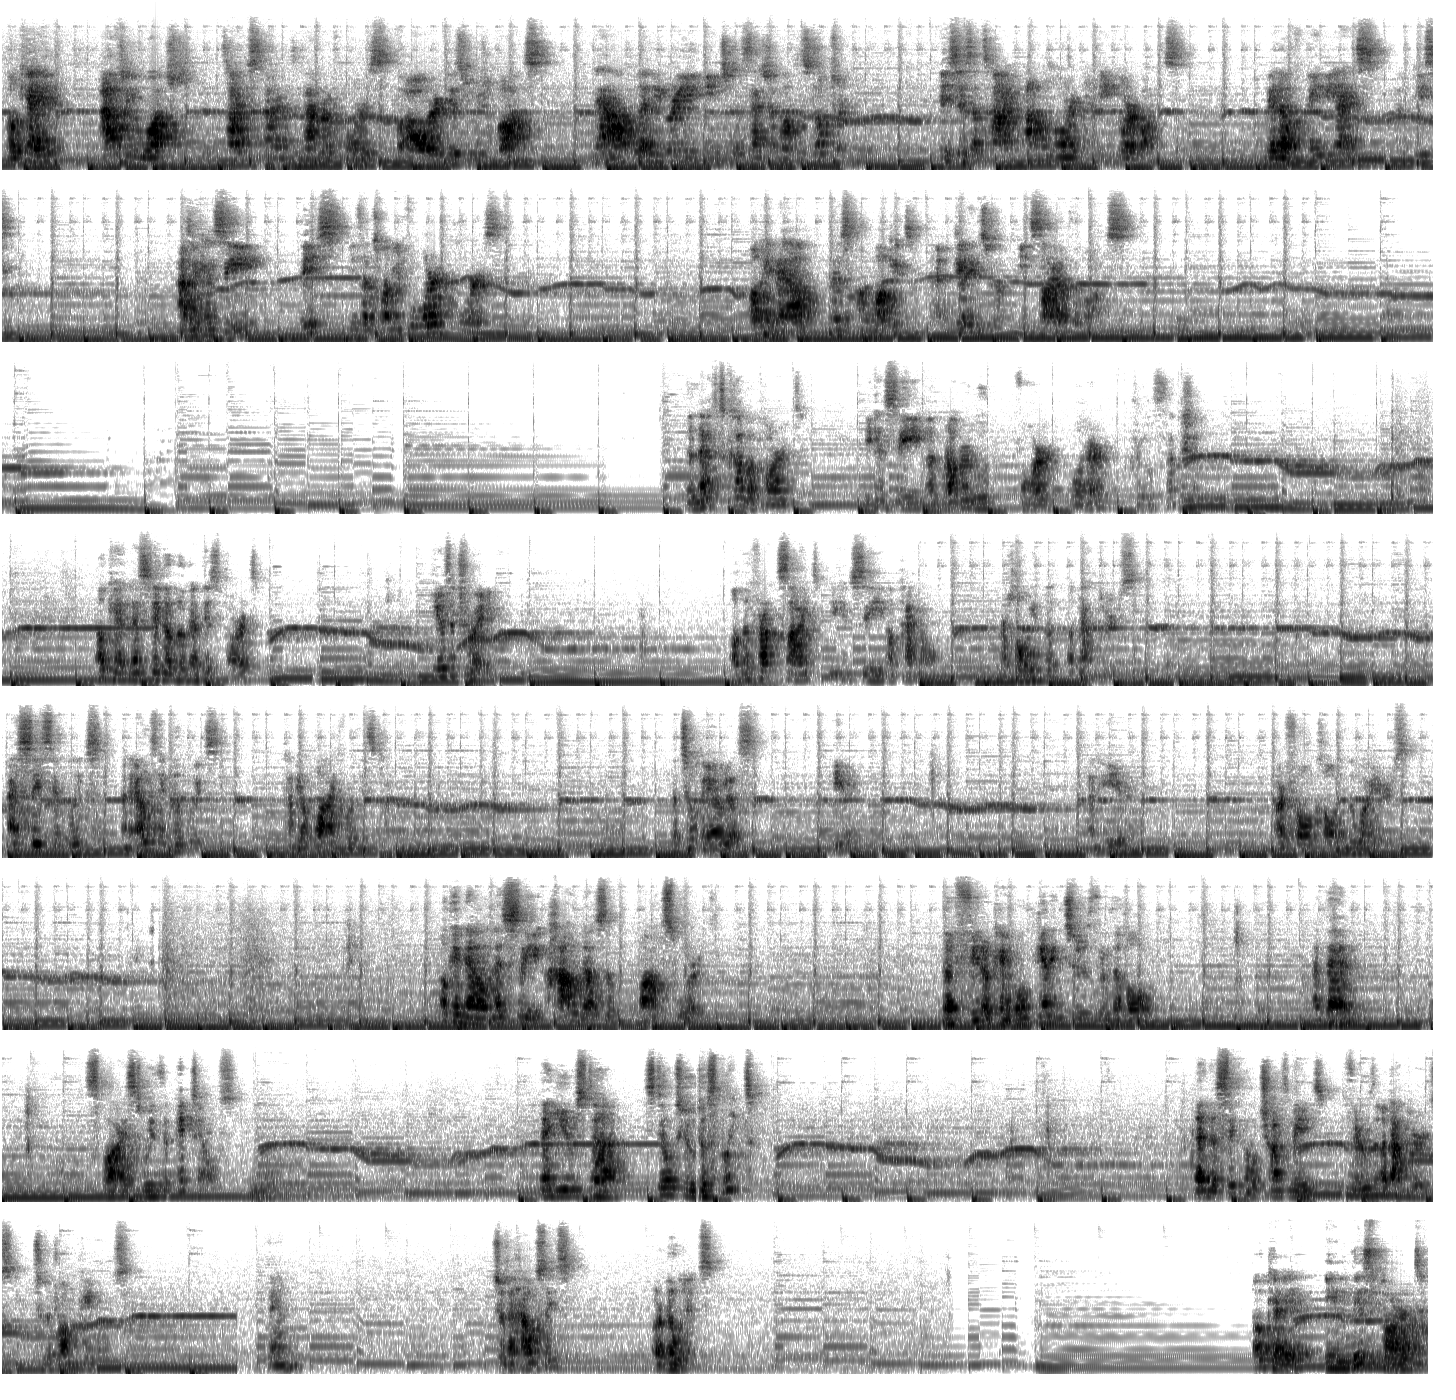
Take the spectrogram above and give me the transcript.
Okay, after you watched types and number of cores for our distribution box, now let me bring you into the section of the structure. This is a type outdoor and indoor box made of ABS and PC. As you can see, this is a 24 cores. Okay, now let's unlock it and get into the inside of the box. The left cover part, you can see a rubber loop for waterproof function. Okay, let's take a look at this part. Here's a tray. On the front side, you can see a panel for holding the adapters. SC simplex and LC duplex can be applied for this type. The two areas, here and here, are for calling the wires. Okay, now let's see how does the box work. The feeder cable getting into through the hole, and then spliced with the pigtails. Then use the steel tube to split. Then the signal transmits through the adapters to the drop cables. Then to the houses or buildings. Okay, in this part,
